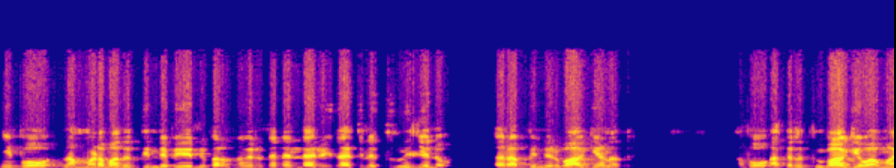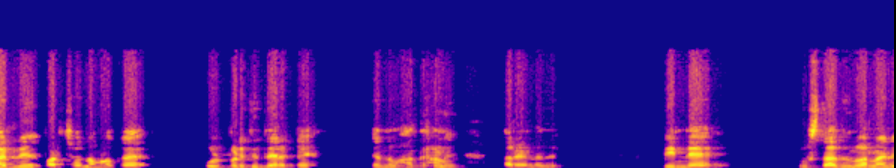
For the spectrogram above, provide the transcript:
ഇനിയിപ്പോ നമ്മുടെ മതത്തിന്റെ പേരിൽ പറഞ്ഞവർ തന്നെ എല്ലാവരും ഹിദായത്തിൽ എത്തുന്നില്ലല്ലോ റബ്ബിന്റെ ഒരു ഭാഗ്യമാണത്. അപ്പോൾ അത്തരത്തിൽ ഭാഗ്യവാന്മാരിൽ പടച്ച നമ്മളൊക്കെ ഉൾപ്പെടുത്തി തരട്ടെ എന്ന് മാത്രമാണ് പറയുന്നത് പിന്നെ ഉസ്താദ് എന്ന് പറഞ്ഞാൽ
